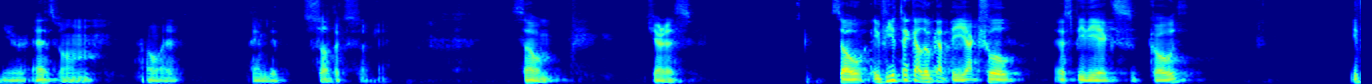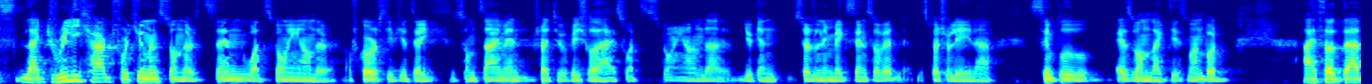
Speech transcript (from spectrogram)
your SBOM. Oh, I named it Sodox. Okay. So here is. So if you take a look at the actual SPDX code, it's like really hard for humans to understand what's going on there. Of course, if you take some time and try to visualize what's going on, that you can certainly make sense of it, especially in a simple SBOM like this one, but I thought that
